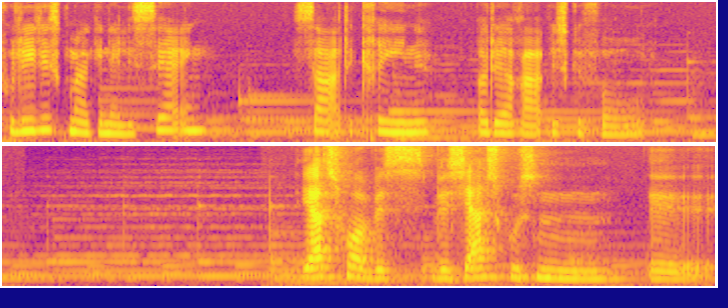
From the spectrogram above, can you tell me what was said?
Politisk marginalisering, krigene og det arabiske forår. Jeg tror, hvis, hvis jeg skulle sådan, øh,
